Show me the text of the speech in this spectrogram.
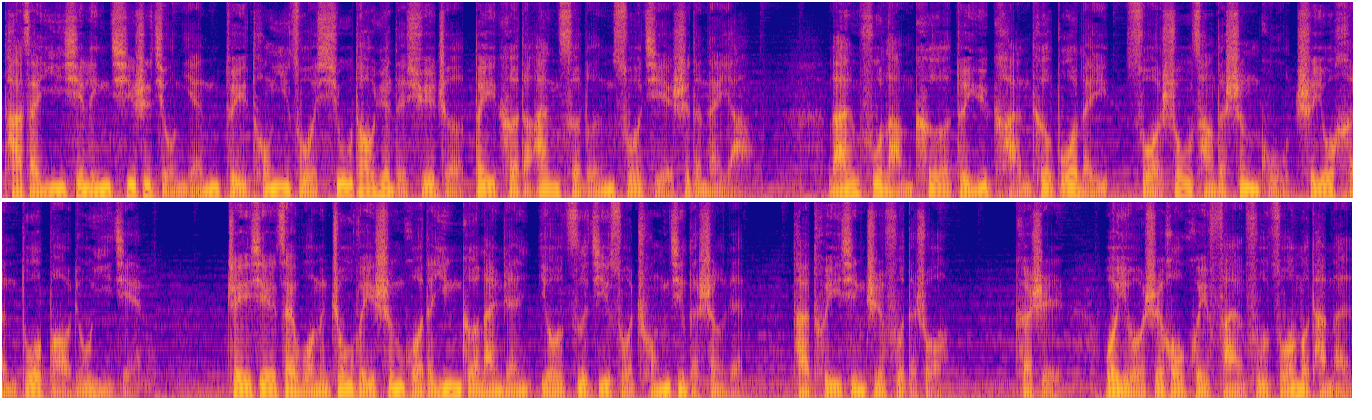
他在一千零七十九年对同一座修道院的学者贝克的安瑟伦所解释的那样。兰弗朗克对于坎特伯雷所收藏的圣骨持有很多保留意见。这些在我们周围生活的英格兰人有自己所崇敬的圣人，他推心置腹地说。可是我有时候会反复琢磨他们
